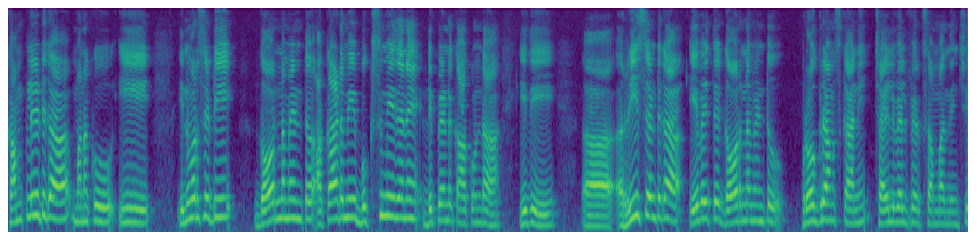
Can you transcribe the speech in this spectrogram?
కంప్లీట్గా మనకు ఈ యూనివర్సిటీ గవర్నమెంట్ అకాడమీ బుక్స్ మీదనే డిపెండ్ కాకుండా ఇది రీసెంట్గా ఏవైతే గవర్నమెంట్ ప్రోగ్రామ్స్ కానీ చైల్డ్ వెల్ఫేర్కి సంబంధించి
